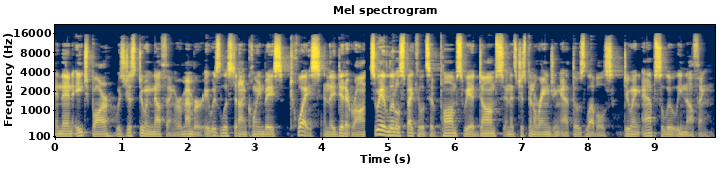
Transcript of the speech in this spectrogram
And then HBAR was just doing nothing. Remember, it was listed on Coinbase twice and they did it wrong. So we had little speculative pumps, we had dumps, and it's just been ranging at those levels, doing absolutely nothing.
